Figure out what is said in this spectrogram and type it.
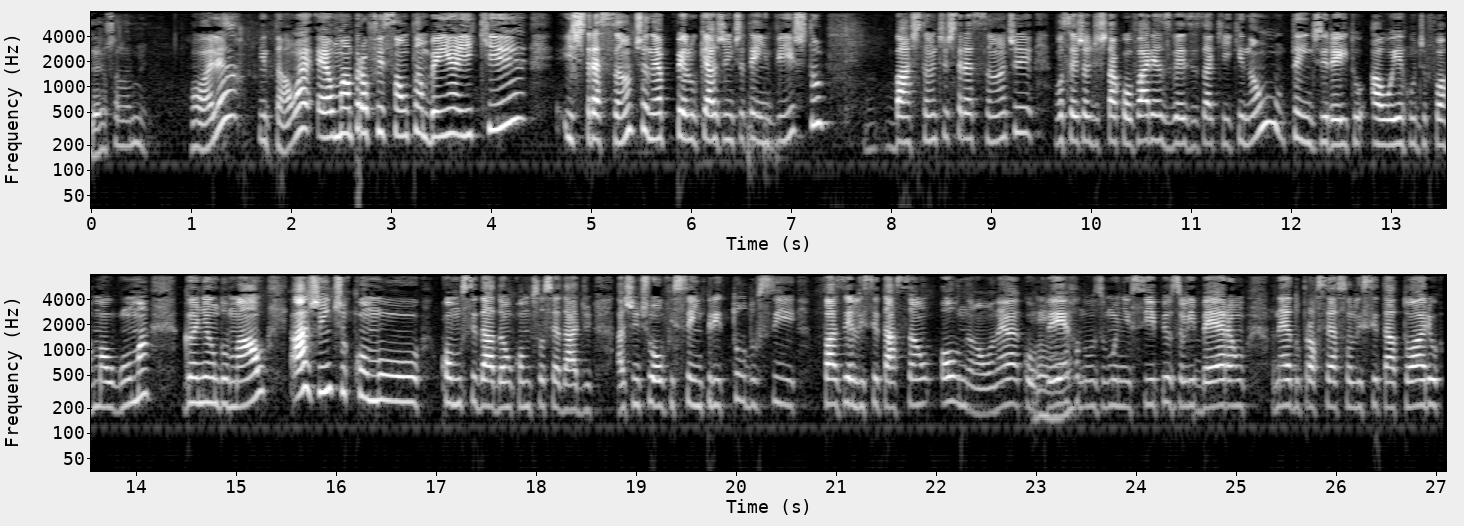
Ganha um salário mínimo. Olha, então é, é uma profissão também aí que estressante, né? Pelo que a gente tem visto bastante estressante. Você já destacou várias vezes aqui que não tem direito ao erro de forma alguma, ganhando mal. A gente, como, como cidadão, como sociedade, a gente ouve sempre tudo se fazer licitação ou não, né? Governos, uhum. municípios liberam né, do processo licitatório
